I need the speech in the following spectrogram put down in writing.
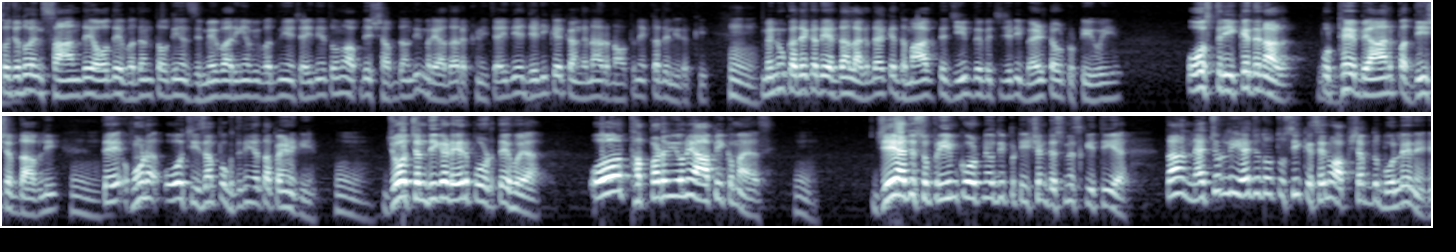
ਸੋ ਜਦੋਂ ਇਨਸਾਨ ਦੇ ਅਹੁਦੇ ਵਧਣ ਤਾਂ ਉਹਦੀਆਂ ਜ਼ਿੰਮੇਵਾਰੀਆਂ ਵੀ ਵਧਣੀਆਂ ਚਾਹੀਦੀਆਂ ਤਾਂ ਉਹਨੂੰ ਆਪਣੇ ਸ਼ਬਦਾਂ ਦੀ ਮਰਿਆਦਾ ਰੱਖਣੀ ਚਾਹੀਦੀ ਹੈ ਜਿਹੜੀ ਕਿ ਕੰਗਨਾ ਰਣੌਤ ਨੇ ਕਦੇ ਨਹੀਂ ਰੱਖੀ। ਮੈਨੂੰ ਕਦੇ-ਕਦੇ ਇਦਾਂ ਲੱਗਦਾ ਹੈ ਕਿ ਦਿਮਾਗ ਤੇ ਜੀਭ ਦੇ ਵਿੱਚ ਜਿਹੜੀ ਬੈਲਟ ਆ ਉਹ ਟੁੱਟੀ ਹੋਈ ਹੈ। ਉਸ ਤਰੀਕੇ ਦੇ ਨਾਲ ਪੁੱਠੇ ਬਿਆਨ ਭੱਦੀ ਸ਼ਬਦਾਵਲੀ ਤੇ ਹੁਣ ਉਹ ਚੀਜ਼ਾਂ ਭੁਗਤਣੀਆਂ ਤਾਂ ਪੈਣਗੀਆਂ। ਜੋ ਚੰਡੀਗੜ੍ਹ 에ਅਰਪੋਰਟ ਤੇ ਹੋਇਆ ਉਹ ਥੱਪੜ ਵੀ ਉਹਨੇ ਆਪ ਹੀ ਕਮਾਇਆ ਸੀ। ਜੇ ਅੱਜ ਸੁਪਰੀਮ ਕੋਰਟ ਨੇ ਉਹਦੀ ਪਟੀਸ਼ਨ ਡਿਸਮਿਸ ਕੀਤੀ ਹੈ ਤਾਂ ਨੈਚੁਰਲੀ ਹੈ ਜਦੋਂ ਤੁਸੀਂ ਕਿਸੇ ਨੂੰ ਅਪਸ਼ਬਦ ਬੋਲੇ ਨੇ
